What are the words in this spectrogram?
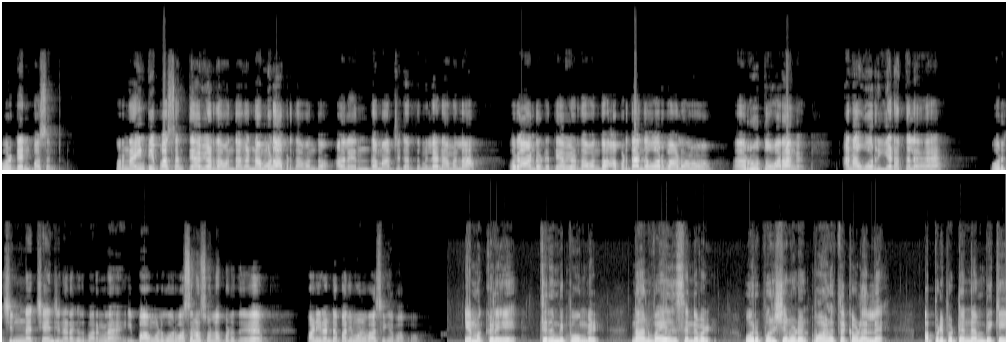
ஒரு டென் பர்சன்ட். ஒரு நைன்டி பர்சன்ட் தேவையோடு தான் வந்தாங்க. நம்மளும் அப்படி தான் வந்தோம். அதில் எந்த மாற்று கருத்தும் இல்லை. நாமெல்லாம் ஒரு ஆண்டோட தேவையோடு தான் வந்தோம். அப்படி தான் இந்த ஓர்பாலும் ரூத்தும் வராங்க. ஆனால் ஒரு இடத்துல ஒரு சின்ன சேஞ்ச் நடக்குது பாருங்களேன். இப்போ அவங்களுக்கு ஒரு வசனம் சொல்லப்படுது. பன்னிரெண்டு பதிமூணு வாசிங்க பார்ப்போம். என் மக்களே திரும்பி போங்கள். நான் வயது சென்றவள். ஒரு புருஷனுடன் வாழத்தக்கவள் அல்ல. அப்படிப்பட்ட நம்பிக்கை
